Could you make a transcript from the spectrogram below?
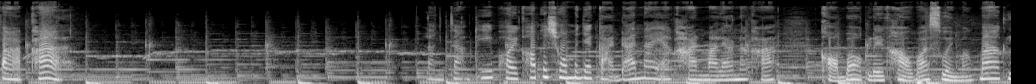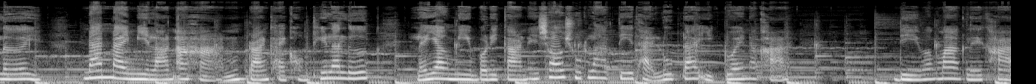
ฝากค่ะ หลังจากที่พลอยเข้าไปชมบรรยากาศด้านในอาคารมาแล้วนะคะ ขอบอกเลยค่ะว่าสวยมากๆเลย ด้านในมีร้านอาหาร ร้านขายของที่ระลึก และยังมีบริการให้เช่าชุดลาตีถ่ายรูปได้อีกด้วยนะคะ ดีมากๆเลยค่ะ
